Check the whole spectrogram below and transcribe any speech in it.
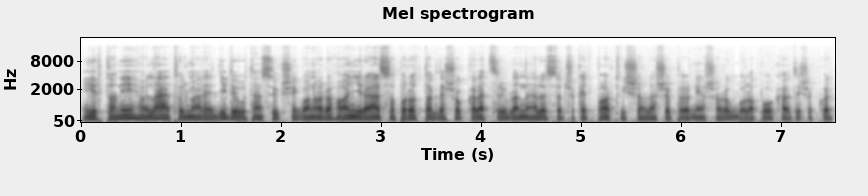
írtani, hogy lehet, hogy már egy idő után szükség van arra, ha annyira elszaporodtak, de sokkal egyszerűbb lenne először csak egy partvissal lesöpörni a sarokból a pókát, és akkor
